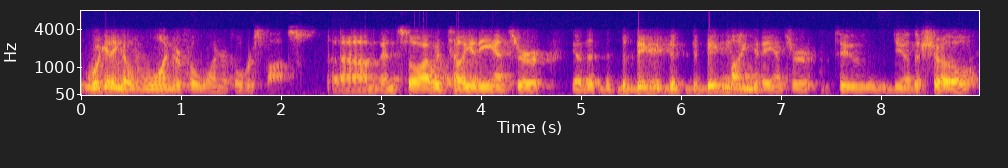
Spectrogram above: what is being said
We're getting a wonderful, wonderful response. Um, and so I would tell you the answer. You know, the, the big, the, the big-minded answer to you know the show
